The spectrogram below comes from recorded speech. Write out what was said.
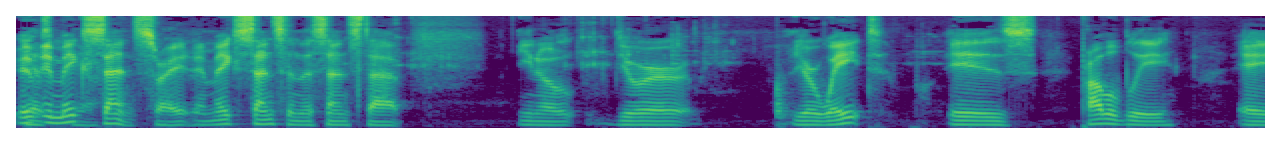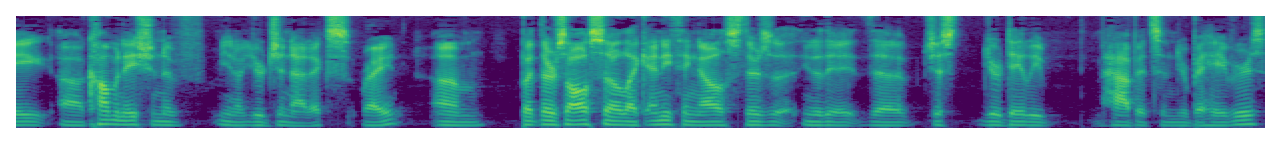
It, Yes, it makes yeah. sense, right? It makes sense in the sense that, you know, your your weight is probably a uh, combination of you know your genetics, right? Um, but there's also like anything else. There's a you know the the just your daily habits and your behaviors,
